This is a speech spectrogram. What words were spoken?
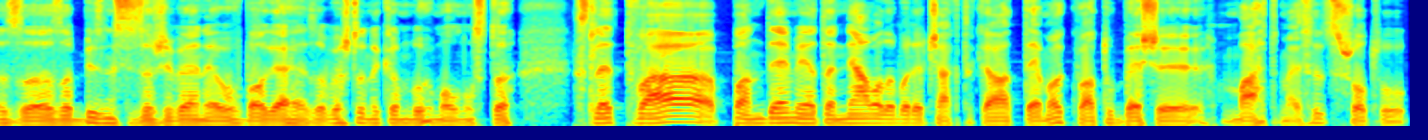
за, за бизнес и за живеене в България, за връщане към нормалността. След това пандемията няма да бъде чак такава тема, която беше март месец, защото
